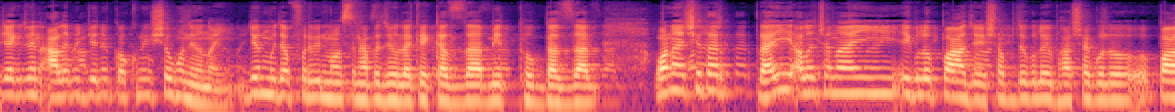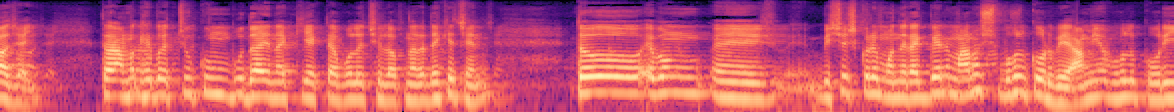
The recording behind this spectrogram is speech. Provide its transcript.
যে একজন আলেমের জন্য কখনোই শোভনীয় নয়। যেমন মুজাফর বিন মহসেন হাফিজুল্লাহকে কাজদা মিথ্যুক, দাজ্জাল, অনায়াসে তার প্রায় আলোচনায় এগুলো পাওয়া যায়, শব্দগুলো, ভাষাগুলো পাওয়া যায়। তার আমাকে একবার চুকুম বুদায় না কি একটা বলেছিল, আপনারা দেখেছেন? তো এবং বিশেষ করে মনে রাখবেন মানুষ ভুল করবে আমিও ভুল করি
